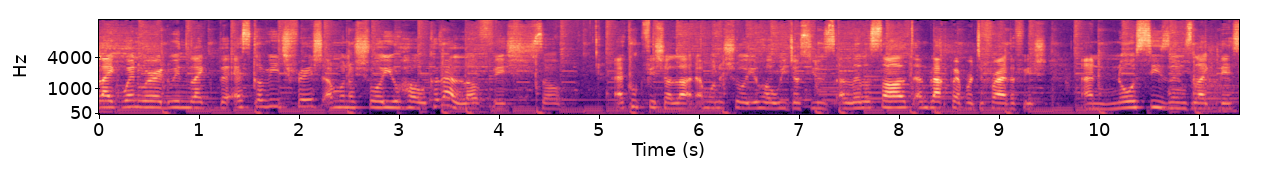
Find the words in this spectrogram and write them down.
like when we're doing like the escovitch fish i'm gonna show you how because i love fish so i cook fish a lot. I'm gonna show you how we just use a little salt and black pepper to fry the fish. And no seasonings like this.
